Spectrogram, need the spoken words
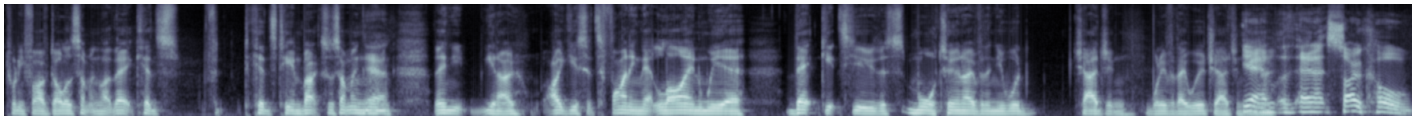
25 dollars, something like that, kids kids ten bucks or something, yeah. then then you, you know, I guess it's finding that line where that gets you this more turnover than you would charging whatever they were charging. Yeah, you know? and, and, it's so cool.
